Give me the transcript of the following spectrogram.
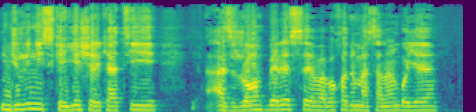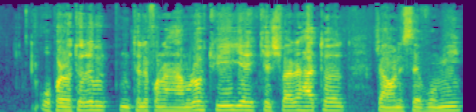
اینجوری نیست که یه شرکتی از راه برسه و بخواد مثلا با یه اپراتور تلفن همراه توی یه کشور حتی جهان سومی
